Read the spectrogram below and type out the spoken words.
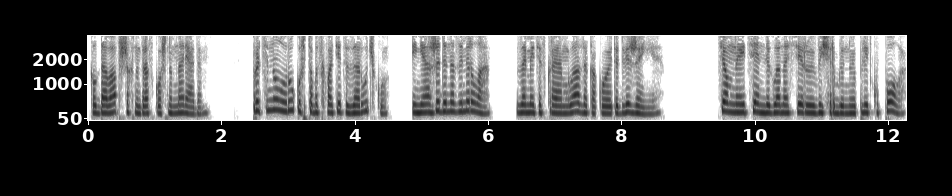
колдовавших над роскошным нарядом. Протянула руку, чтобы схватиться за ручку, и неожиданно замерла, заметив краем глаза какое-то движение. Темная тень легла на серую выщербленную плитку пола,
